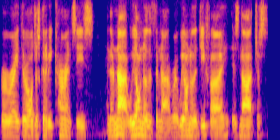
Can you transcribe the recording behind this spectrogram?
right? They're all just going to be currencies, and they're not. We all know that they're not, right? We all know that DeFi is not just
